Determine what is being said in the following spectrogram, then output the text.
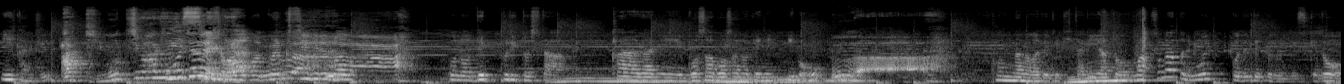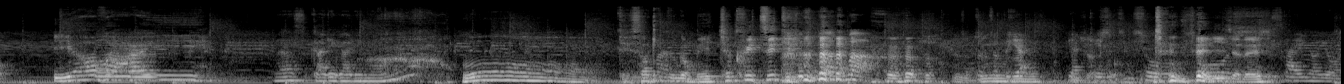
いい感じ。あ気持ち悪気持いっすねこれ。唇がこのでっぷりとした体にボサボサの毛にイボ。うわこんなのが出てきたりあと、まあ、その後にもう一個出てくるんですけどーやばい。ナスガリガリのおー。手先くんがめっちゃ食いついてる。まあまあ。ちょっとちょっとややける全然いいじゃないです死体のような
